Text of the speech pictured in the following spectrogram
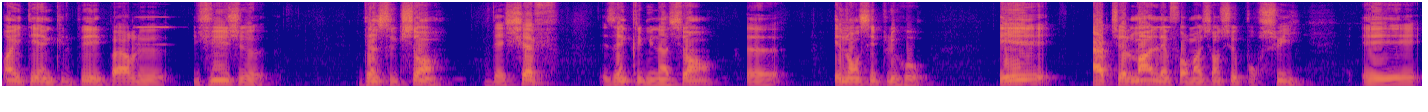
ont été inculpés par le juge d'instruction des chefs des incriminations euh, énoncées plus haut. Et actuellement, l'information se poursuit et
